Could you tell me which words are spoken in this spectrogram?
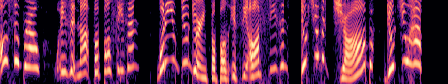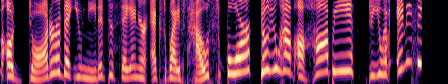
also, bro, is it not football season? What do you do during football? It's the off season? Don't you have a job? Don't you have a daughter that you needed to stay in your ex wife's house for? Don't you have a hobby? Do you have anything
